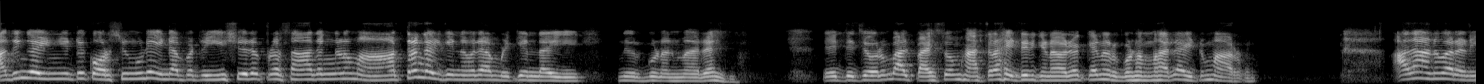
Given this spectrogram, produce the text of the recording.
അതും കഴിഞ്ഞിട്ട് കുറച്ചും കൂടി അതിന്റെ അപ്പുറത്ത് ഈശ്വര പ്രസാദങ്ങൾ മാത്രം കഴിക്കുന്നവരാകുമ്പോഴേക്കും എന്തായി? നിർഗുണന്മാരായി. നെറ്റിച്ചോറും പാൽപ്പായസവും മാത്രമായിട്ടിരിക്കണവരൊക്കെ നിർഗുണന്മാരായിട്ട് മാറും. അതാണ് പറയണത്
